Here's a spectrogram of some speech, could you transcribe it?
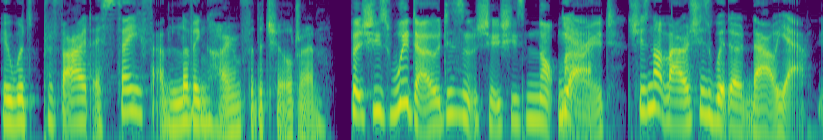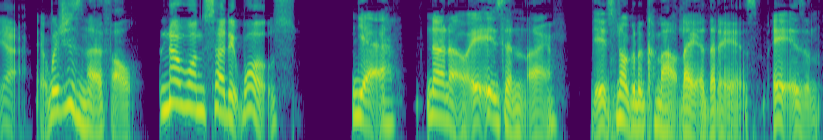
who would provide a safe and loving home for the children. But she's widowed, isn't she? She's not married. Yeah. She's not married, she's widowed now, yeah. Yeah. Which isn't her fault. No one said it was. Yeah. No, no, it isn't though. it's not going to come out later that it is. It isn't.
